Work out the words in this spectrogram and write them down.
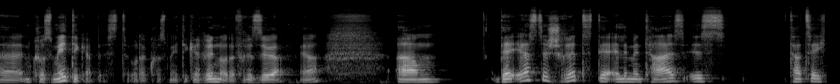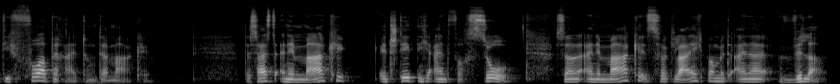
ein Kosmetiker bist oder Kosmetikerin oder Friseur. Ja? Ähm, der erste Schritt, der elementar ist, ist tatsächlich die Vorbereitung der Marke. Das heißt, eine Marke entsteht nicht einfach so, sondern eine Marke ist vergleichbar mit einer Villa.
